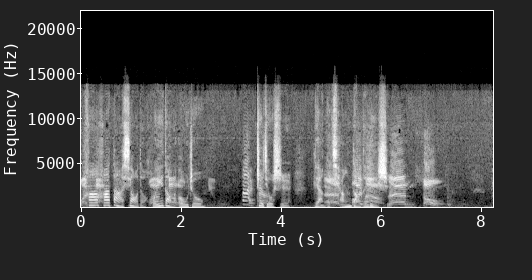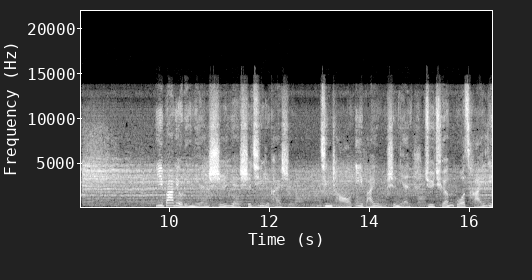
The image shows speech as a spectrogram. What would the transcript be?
哈哈大笑地回到了欧洲。这就是两个强盗的历史。”一八六零年十月十七日开始，清朝一百五十年举全国财力、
